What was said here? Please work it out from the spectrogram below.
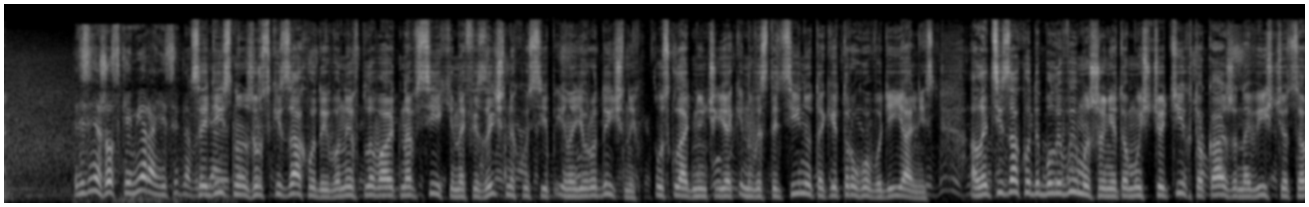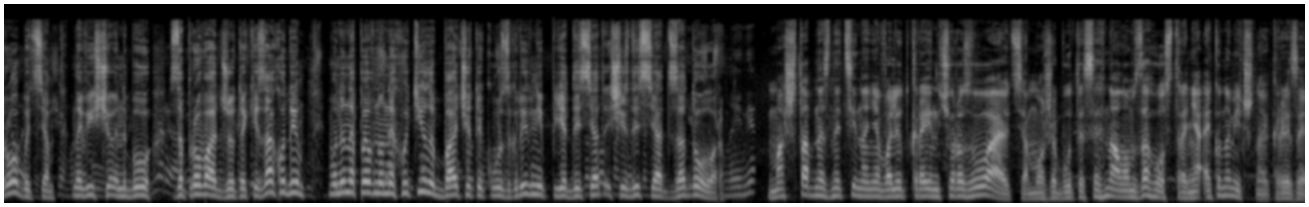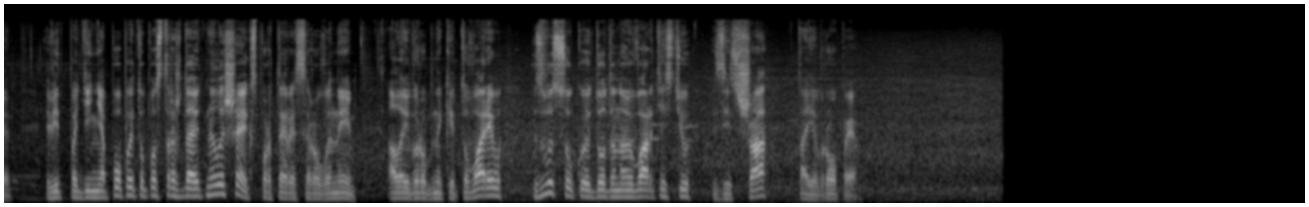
Це дійсно жорсткі заходи. і Вони впливають на всіх, і на фізичних осіб, і на юридичних, ускладнюючи як інвестиційну, так і торгову діяльність. Але ці заходи були вимушені, тому що ті, хто каже, навіщо це робиться, навіщо НБУ запроваджує такі заходи, вони напевно не хотіли б бачити курс гривні 50-60 за долар. Масштабне знецінення валют країн, що розвиваються, може бути сигналом загострення економічної кризи. Від падіння попиту постраждають не лише експортери сировини, але й виробники товарів з високою доданою вартістю зі США та Європи.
